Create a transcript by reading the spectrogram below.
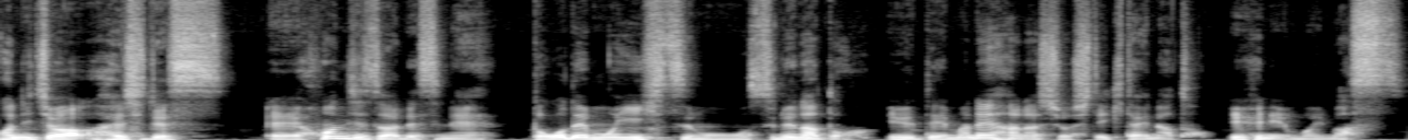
こんにちは林です、えー、本日はですねどうでもいい質問をするなというテーマで話をしていきたいなというふうに思います。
